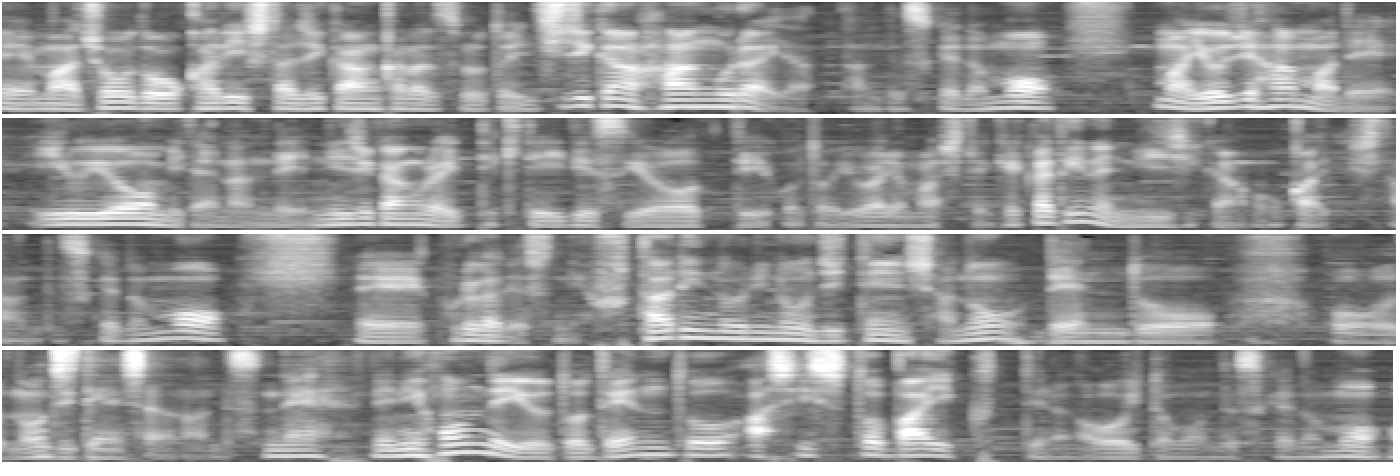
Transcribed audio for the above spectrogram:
えー、まあちょうどお借りした時間からすると1時間半ぐらいだったんですけども、まあ4時半までいるよみたいなんで2時間ぐらい行ってきていいですよっていうことを言われまして、結果的には2時間お借りしたんですけども、えー、これがですね、2人乗りの自転車の電動の自転車なんですね。で、日本で言うと電動アシストバイクっていうのが多いと思うんですけども、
